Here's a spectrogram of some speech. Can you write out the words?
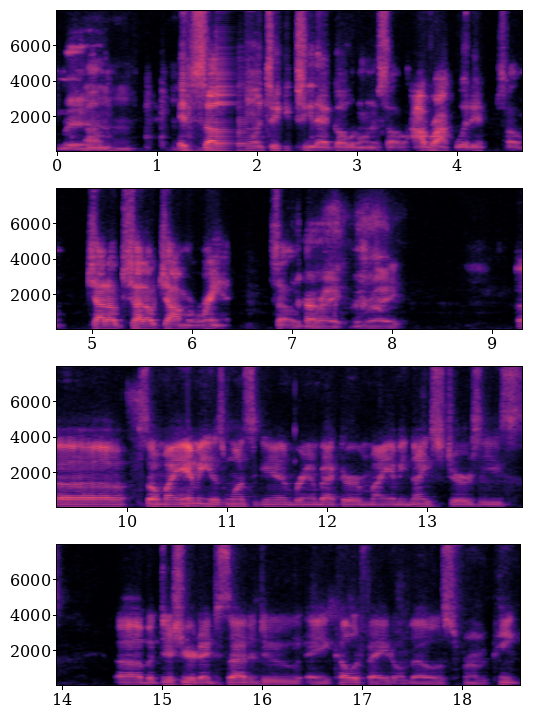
Yeah. Um, Mhm. it's Mhm. subtle until you see that gold on it. So I rock with it. So shout out, shout out, Ja Morant. So Yeah. Right, right. Uh, so Miami is once again bringing back their Miami Knights jerseys, uh, but this year they decided to do a color fade on those from pink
